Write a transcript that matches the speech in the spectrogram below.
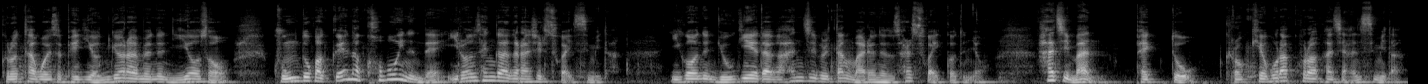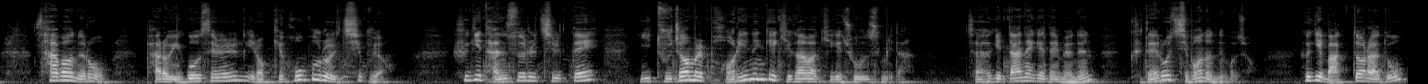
그렇다고 해서 백이 연결하면은 이어서 궁도가 꽤나 커 보이는데 이런 생각을 하실 수가 있습니다. 이거는 여기에다가 한 집을 딱 마련해서 살 수가 있거든요. 하지만 백도 그렇게 호락호락하지 않습니다. 4번으로 바로 이곳을 이렇게 호구를 치고요. 흙이 단수를 칠 때 이 두 점을 버리는 게 기가 막히게 좋은 수입니다. 자, 흙이 따내게 되면은 그대로 집어넣는 거죠. 흙이 막더라도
